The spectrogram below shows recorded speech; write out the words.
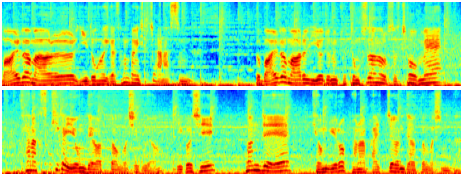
마을과 마을을 이동하기가 상당히 쉽지 않았습니다. 그 마을과 마을을 이어주는 교통 수단으로서 처음에 산악 스키가 이용되었던 것이고요. 이것이 현재의 경기로 변화 발전되었던 것입니다.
